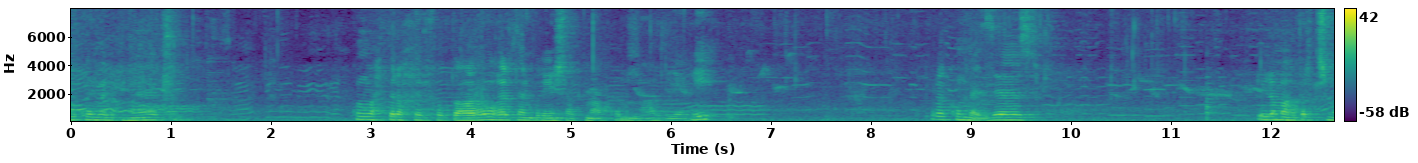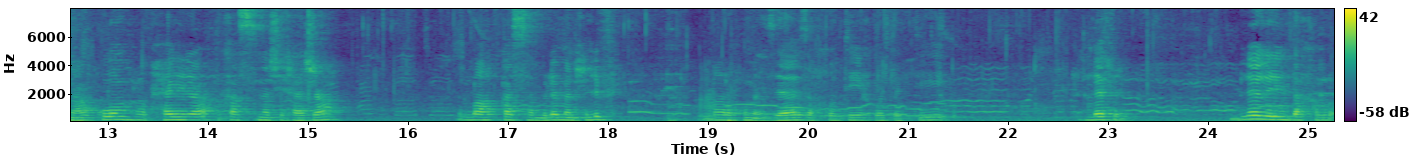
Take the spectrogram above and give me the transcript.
لكم البنات كل واحد راه خير في دارو غير تنبغي نشارك معكم النهار ديالي. راكم عزاز. إلا ما هضرتش معكم راه بحال خاصنا شي حاجة. والله قسم بلا ما نحلف. الله راكم عزاز أخوتي خواتاتي. لا في لا لي داخل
